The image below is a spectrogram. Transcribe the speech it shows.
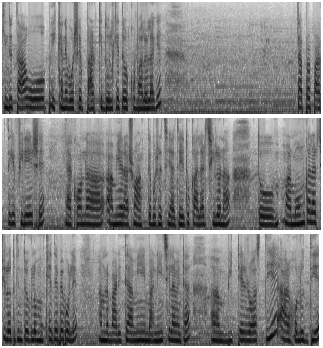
কিন্তু তাও ও এখানে বসে পার্কে দোল খেতে ওর খুব ভালো লাগে। তারপর পার্ক থেকে ফিরে এসে এখন আমি আর আসু আঁকতে বসেছি আর যেহেতু কালার ছিল না, তো, আর মোম কালার ছিল, তো কিন্তু এগুলো মুখে দেবে বলে আমরা বাড়িতে আমি বানিয়েছিলাম এটা বিটের রস দিয়ে আর হলুদ দিয়ে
